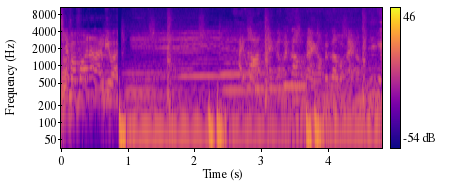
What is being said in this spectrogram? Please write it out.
ใช่ปอปอน่ารักดีว่ะ ใครวะใครครับไม่ทราบว่าใครครับไม่ทราบว่าใครครับนี่ไง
